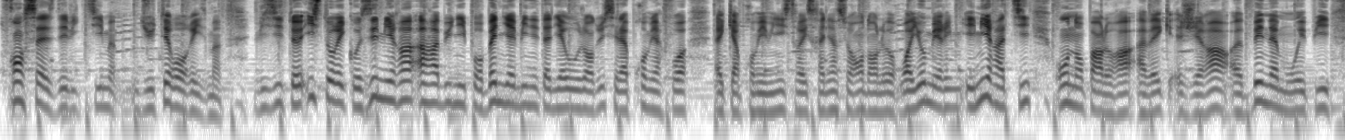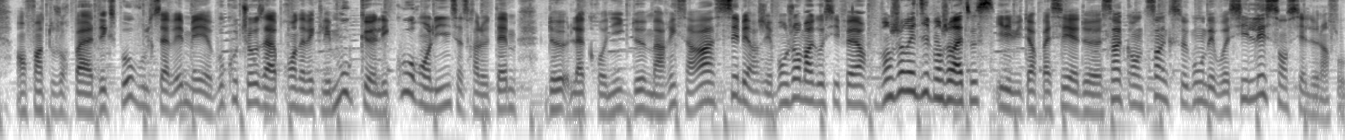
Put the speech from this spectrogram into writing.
française des victimes du terrorisme. Historique aux Émirats Arabes Unis pour Benjamin Netanyahu aujourd'hui. C'est la première fois qu'un Premier ministre israélien se rend dans le royaume émirati. On en parlera avec Gérard Benamou. Et puis, enfin, toujours pas d'expo, vous le savez, mais beaucoup de choses à apprendre avec les MOOC, les cours en ligne. Ça sera le thème de la chronique de Marie-Sarah Séberger. Bonjour Margot Siffer. Bonjour Eddy, bonjour à tous. Il est 8h passé de 55 secondes et voici l'essentiel de l'info.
